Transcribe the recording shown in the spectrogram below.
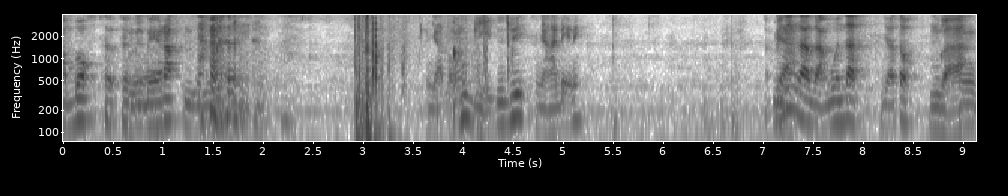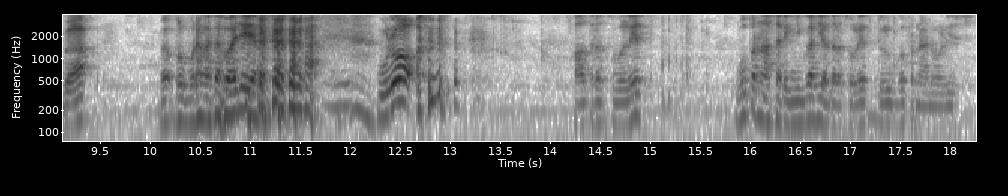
Mabok, sambil berak. Jatuh. Kamu gitu sih? Punya adik nih. tapi Ya. ini nggak ganggu ntar jatuh Enggak. Enggak. Nggak, pura-pura nggak tahu aja ya Buru. hal tersulit gue pernah sering juga sih hal tersulit dulu gue pernah nulis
